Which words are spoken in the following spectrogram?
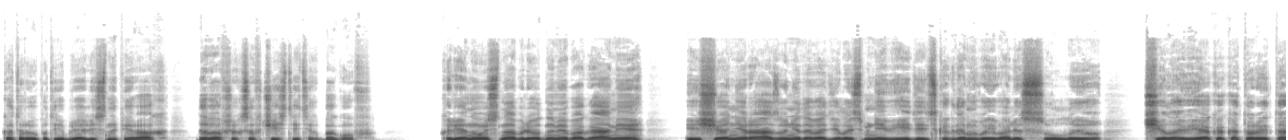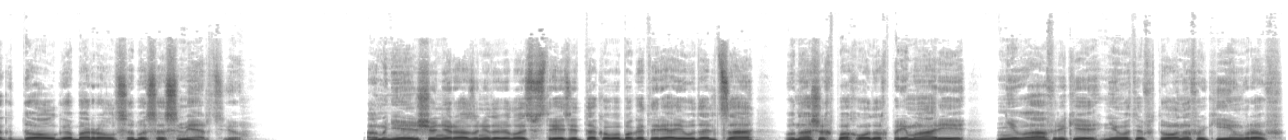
которые употреблялись на пирах, дававшихся в честь этих богов. «Клянусь наблюдными богами, еще ни разу не доводилось мне видеть, когда мы воевали с Суллою, человека, который так долго боролся бы со смертью. А мне еще ни разу не довелось встретить такого богатыря и удальца в наших походах примарии ни в Африке, ни у Тевтонов и Кимвров,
